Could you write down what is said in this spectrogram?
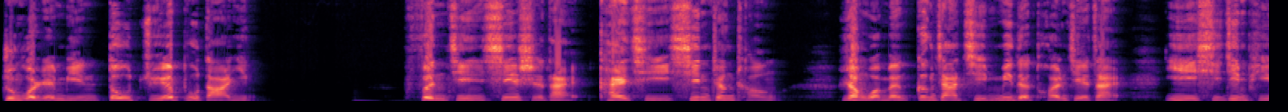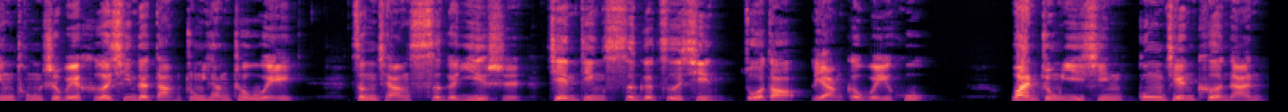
中国人民都绝不答应。奋进新时代，开启新征程，让我们更加紧密地团结在以习近平同志为核心的党中央周围，增强四个意识，坚定四个自信，做到两个维护，万众一心，攻坚克难，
